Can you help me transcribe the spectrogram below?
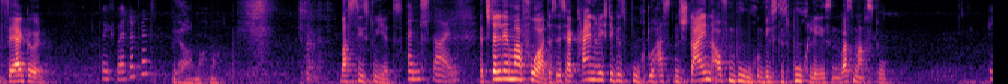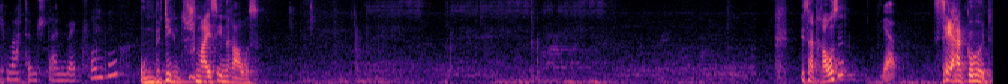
Sehr gut. Soll ich weiterblättern? Ja, mach mal. Was siehst du jetzt? Ein Stein. Jetzt stell dir mal vor, das ist ja kein richtiges Buch. Du hast einen Stein auf dem Buch und willst das Buch lesen. Was machst du? Ich mache den Stein weg vom Buch. Unbedingt, schmeiß ihn raus. Ist er draußen? Ja. Sehr gut.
